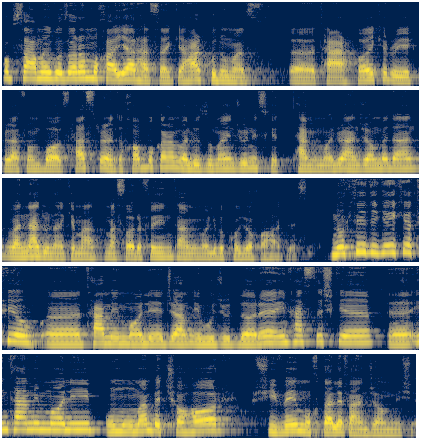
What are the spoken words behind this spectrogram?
خب سرمایه گذاران مخیر هستن که هر کدوم از طرحهایی که روی یک پلتفرم باز هست رو انتخاب بکنن و لزوما اینجور نیست که تامین مالی رو انجام بدن و ندونن که مصارف این تامین مالی به کجا خواهد رسید. نکته دیگه ای که توی تامین مالی جمعی وجود داره این هستش که این تامین مالی عموما به چهار شیوه مختلف انجام میشه.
